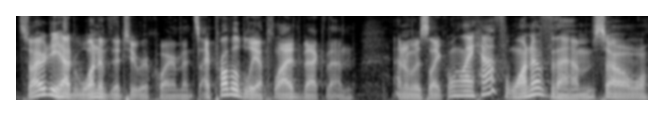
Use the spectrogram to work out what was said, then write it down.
So I already had one of the two requirements. I probably applied back then and was like, "Well, I have one of them, so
